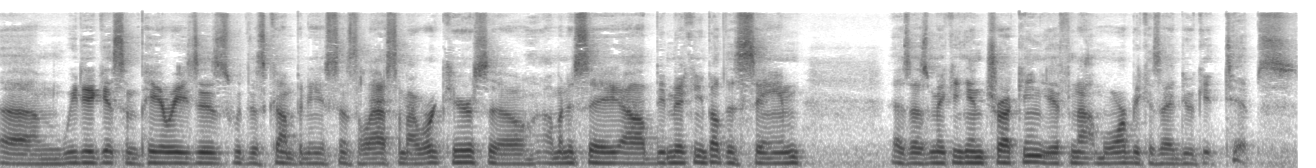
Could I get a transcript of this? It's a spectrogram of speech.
Um, we did get some pay raises with this company since the last time I worked here, so I'm going to say I'll be making about the same as I was making in trucking, if not more, because I do get tips.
